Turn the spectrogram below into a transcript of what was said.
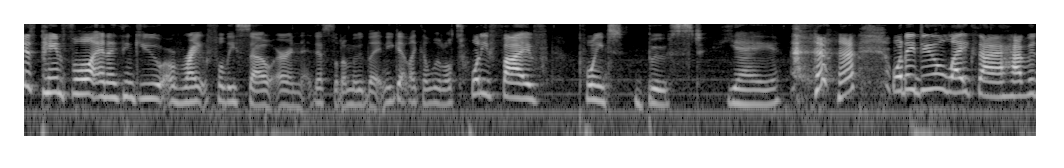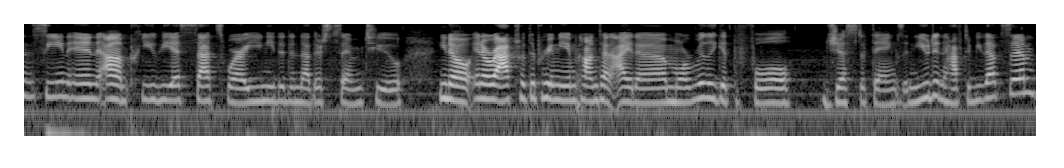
is painful and I think you rightfully so earn this little moodlet. And you get like a little 25 point boost. Yay. what I do like that I haven't seen in um, previous sets where you needed another sim to, you know, interact with the premium content item or really get the full gist of things and you didn't have to be that sim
